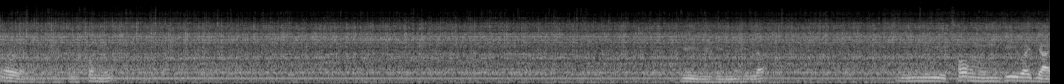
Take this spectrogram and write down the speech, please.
เออดูช่งนี้นี่เห็นไหมเห็นแล้ว มันมีช่องหนึ่งที่ว่าใหญ่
